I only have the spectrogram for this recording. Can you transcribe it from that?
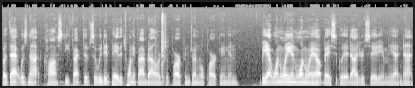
but that was not cost effective. So we did pay the twenty five dollars to park in general parking, and but yeah, one way in, one way out, basically at Dodger Stadium. Yeah, not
